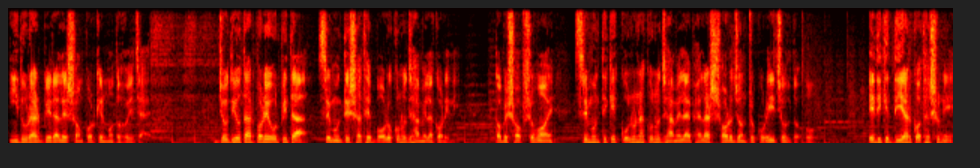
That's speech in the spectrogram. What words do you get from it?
ইঁদুর আর বেড়ালের সম্পর্কের মতো হয়ে যায়। যদিও তারপরে অর্পিতা শ্রীমন্তীর সাথে বড় কোনো ঝামেলা করেনি, তবে সবসময় শ্রীমন্তীকে কোনো না কোনো ঝামেলায় ফেলার ষড়যন্ত্র করেই চলত ও। এদিকে দিয়ার কথা শুনে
